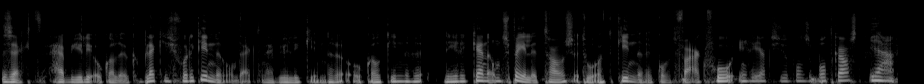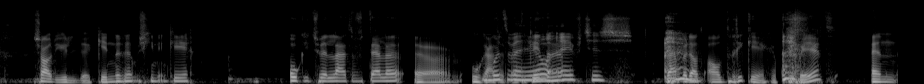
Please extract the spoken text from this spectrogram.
zegt, hebben jullie ook al leuke plekjes voor de kinderen ontdekt? En hebben jullie kinderen ook al kinderen leren kennen om te spelen? Trouwens, het woord kinderen komt vaak voor in reacties op onze podcast. Ja, Zouden jullie de kinderen misschien een keer ook iets willen laten vertellen? Ehm, hoe gaat moeten we het met de heel kinderen? eventjes... We hebben dat al drie keer geprobeerd. en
